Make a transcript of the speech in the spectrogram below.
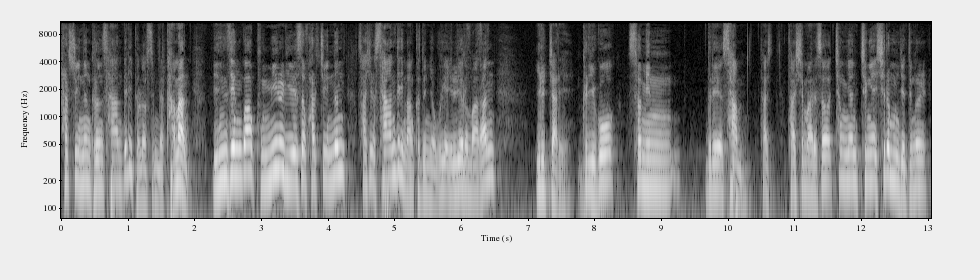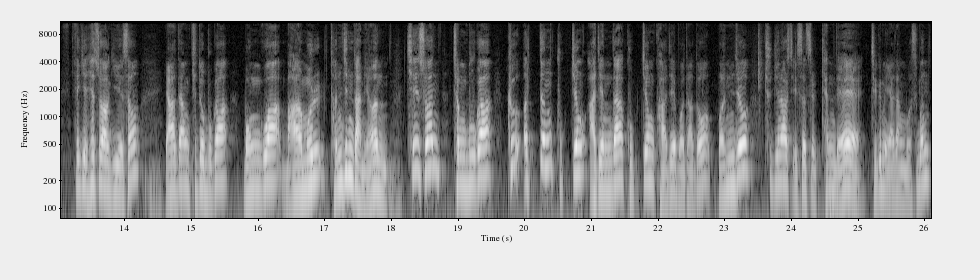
할 수 있는 그런 사안들이 별로 없습니다. 다만 민생과 국민을 위해서 할 수 있는 사실 사안들이 많거든요. 우리가 일례로 말한 일자리 그리고 서민들의 삶 다시, 다시 말해서 청년층의 실업 문제 등을 해결 해소하기 위해서 야당 지도부가 몸과 마음을 던진다면 최소한 정부가 그 어떤 국정 아젠다, 국정 과제보다도 먼저 추진할 수 있었을 텐데 지금의 야당 모습은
